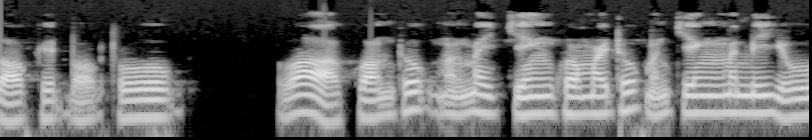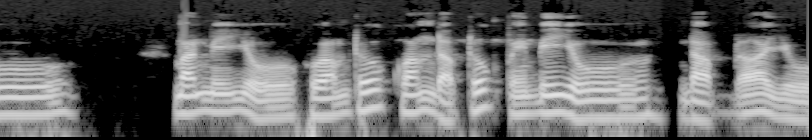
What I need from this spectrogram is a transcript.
บอกผิดบอกถูก ว่าความทุกข์มันไม่จริง ความไม่ทุกข์มันจริง มันมีอยู่ มันมีอยู่ความทุกข์ความดับทุกข์ไม่มีอยู่ ดับได้อยู่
